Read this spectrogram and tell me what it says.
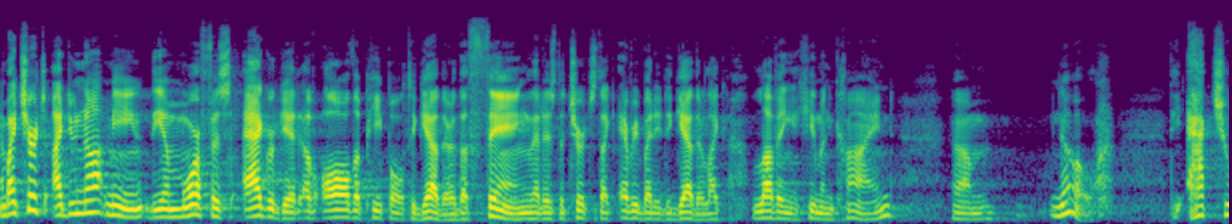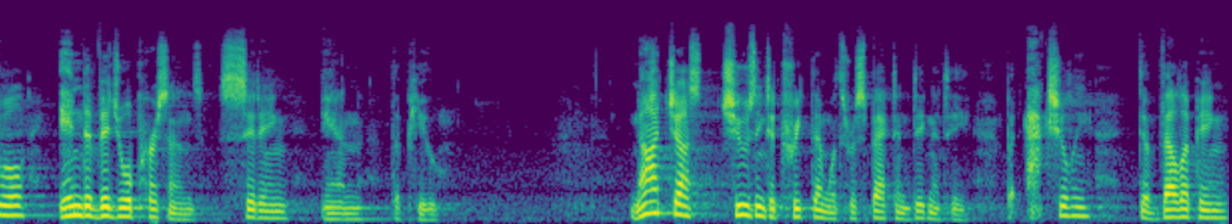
And by church, I do not mean the amorphous aggregate of all the people together, the thing that is the church is like everybody together, like loving humankind. Um, no, the actual individual persons sitting in the pew. Not just choosing to treat them with respect and dignity, but actually developing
